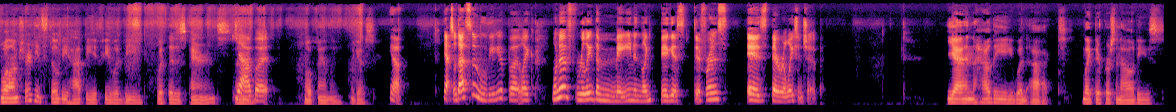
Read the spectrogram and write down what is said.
well i'm sure he'd still be happy if he would be with his parents Yeah, but well family i guess Yeah. Yeah, so that's the movie, but like one of really the main and like biggest difference is their relationship. Yeah, and how they would act, like their personalities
